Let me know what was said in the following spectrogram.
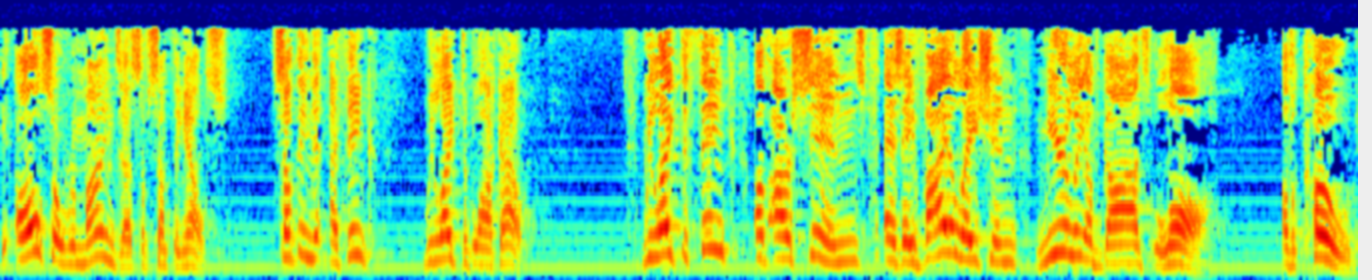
It also reminds us of something else. Something that I think we like to block out. We like to think of our sins as a violation merely of God's law, of a code,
